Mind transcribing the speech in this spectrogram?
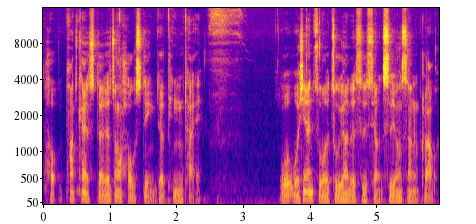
后 podcast 的这种 hosting 的平台，我我现在主主要的是想使用 SoundCloud。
